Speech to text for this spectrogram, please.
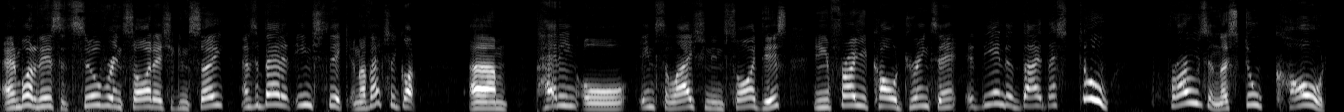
and what it is, it's silver inside, as you can see, and it's about an inch thick. And I've actually got um, padding or insulation inside this, and you can throw your cold drinks in it. At the end of the day, they're still frozen, they're still cold.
